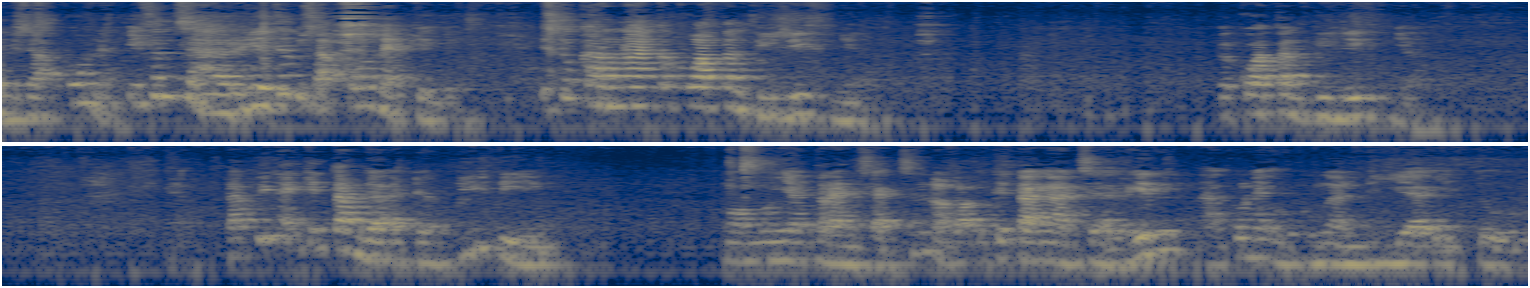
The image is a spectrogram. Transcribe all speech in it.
bisa connect. Even sehari aja bisa connect gitu. Itu karena kekuatan beliefnya kekuatan beliefnya tapi nek kita nggak ada belief ngomongnya transaction kalau kita ngajarin aku nek hubungan dia itu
